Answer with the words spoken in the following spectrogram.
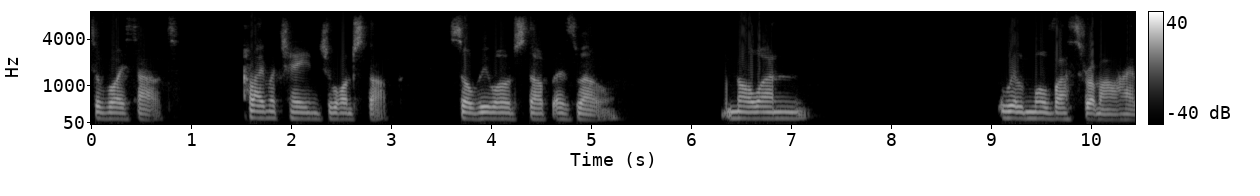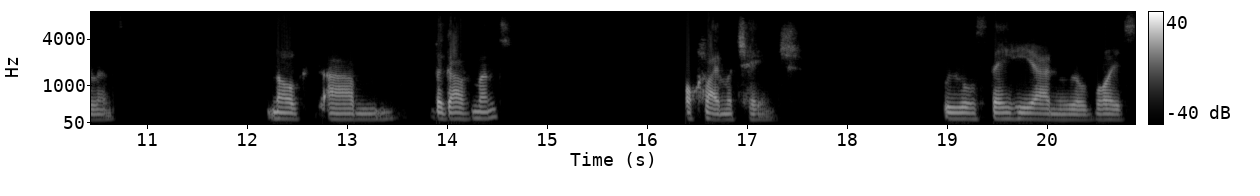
to voice out. Climate change won't stop, so we won't stop as well. No one will move us from our islands. No, um, the government or climate change. We will stay here and we will voice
